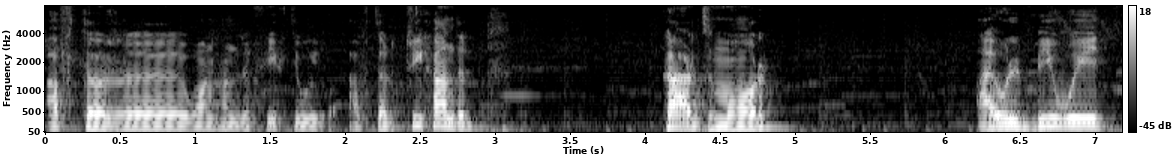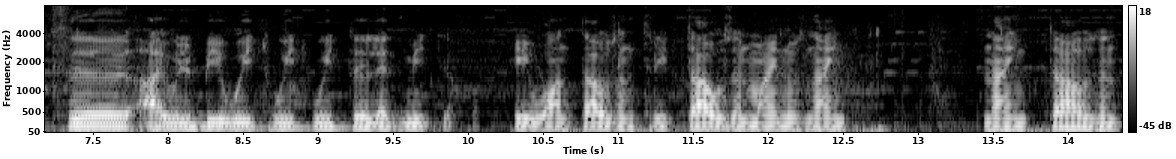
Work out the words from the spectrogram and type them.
after uh, 150, after 300 cards more, I will be with, uh, I will be with, with, with, uh, let me, okay, 1000, 3000 minus 9, 9000,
